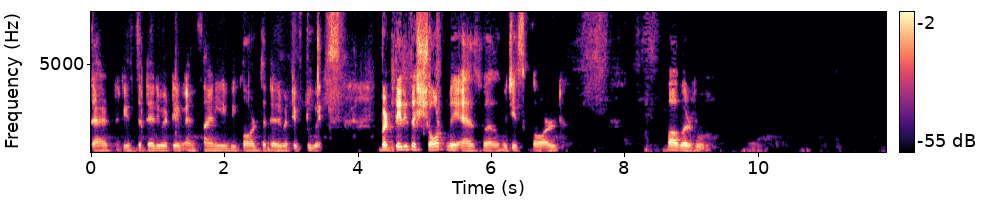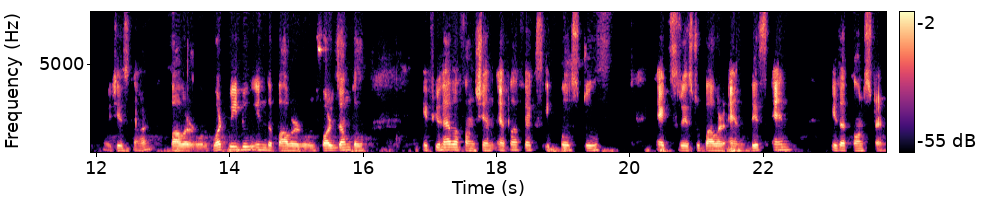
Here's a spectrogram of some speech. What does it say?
that it is the derivative and finally we got the derivative 2x but there is a short way as well which is called power rule which is called power rule. What we do in the power rule for example if you have a function f of x equals to x raised to power n. This n is a constant.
